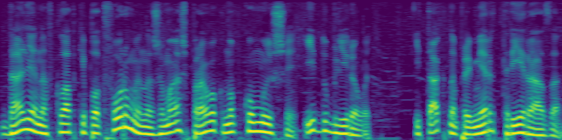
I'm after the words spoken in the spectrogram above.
Далее на вкладке платформы нажимаешь правую кнопку мыши и дублировать. И так, например, три раза.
